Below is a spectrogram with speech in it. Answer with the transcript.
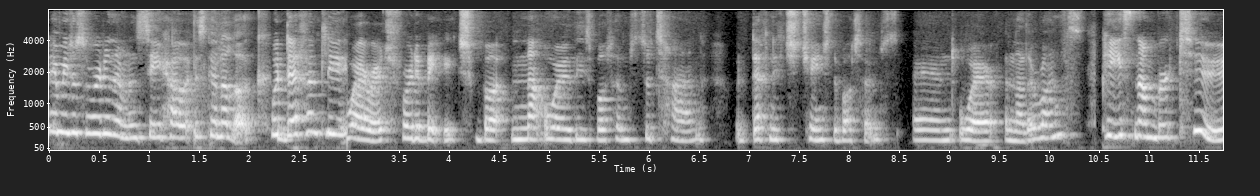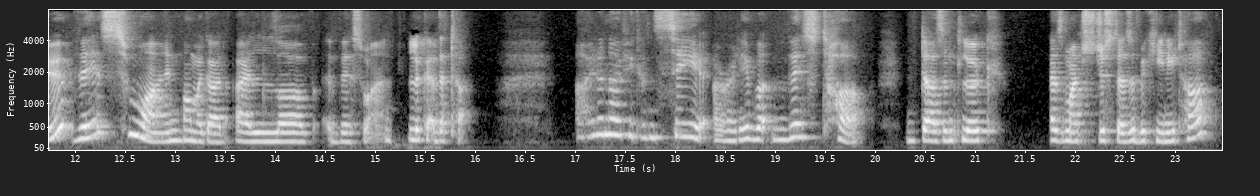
let me just order them and see how it's gonna look. Would definitely wear it for the beach, but not wear these bottoms to tan. Would definitely change the bottoms and wear another ones. Piece number two, this one. Oh my god, I love this one. Look at the top. I don't know if you can see it already, but this top doesn't look as much just as a bikini top.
